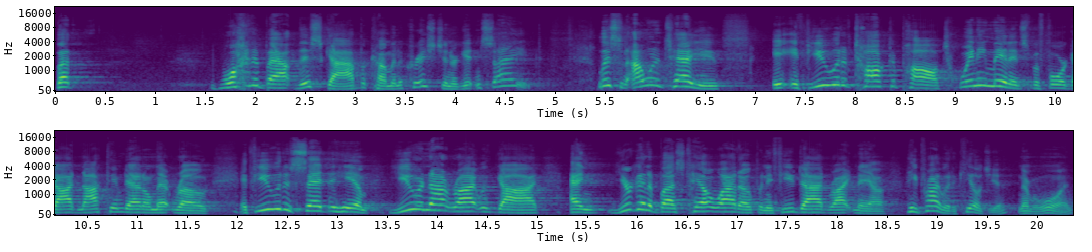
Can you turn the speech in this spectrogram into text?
But what about this guy becoming a Christian or getting saved? Listen, I want to tell you if you would have talked to Paul 20 minutes before God knocked him down on that road, if you would have said to him, You are not right with God, and you're going to bust hell wide open if you died right now, he probably would have killed you, number one.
